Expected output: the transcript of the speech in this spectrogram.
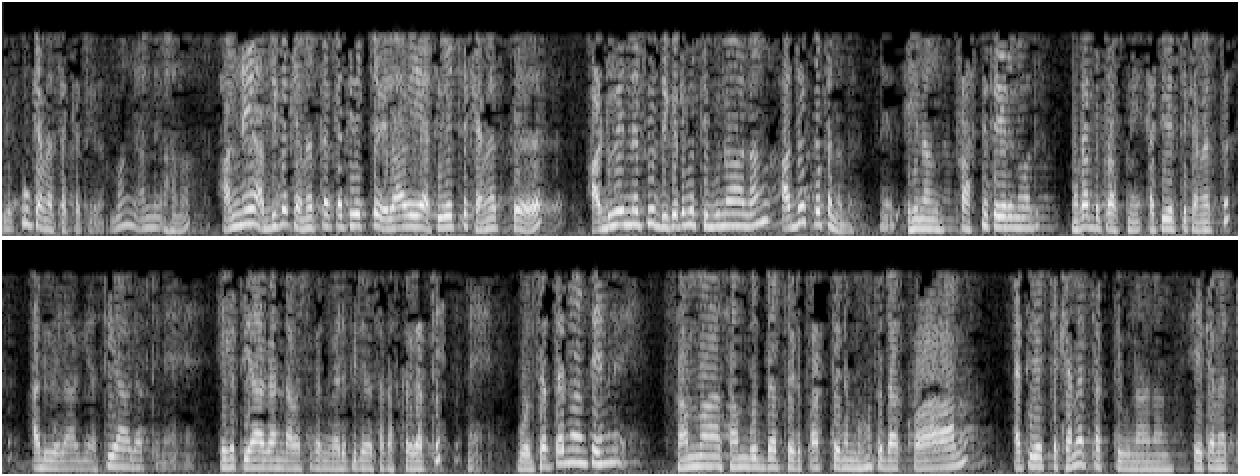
ලොකු කැමැත්තක් ඇති වෙනවා. මං යන්නේ අහනවා. අන්නේ අධික කැමැත්තක් ඇති වෙච්ච වෙලාවේ ඇති වෙච්ච කැමැත්ත අඩු වෙන්නේ නැතුව දිගටම තිබුණා නම් අද කොතනද? නේද? එහෙනම් ප්‍රශ්නේ තේරෙනවද? මොකද්ද ප්‍රශ්නේ? ඇති වෙච්ච කැමැත්ත අඩු වෙලා ගියා. තියාගත්තේ නෑ. ඒක තියාගන්න අවශ්‍ය කරන වැඩ පිළිවෙල සකස් කරගත්තේ නෑ. බෝධිසත්වයන් වහන්සේ එහෙම නෙවෙයි. සම්මා සම්බුද්ධත්වයට පත් වෙන මොහොත දක්වාම ඇති වෙච්ච කැමැත්තක් තිබුණා නම් ඒ කැමැත්ත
